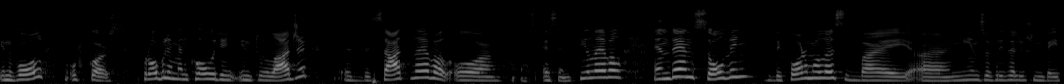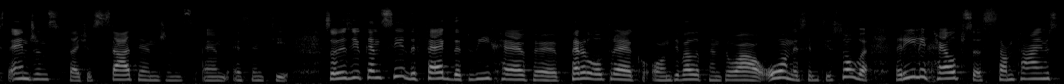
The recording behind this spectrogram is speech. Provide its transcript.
involve, of course, problem encoding into logic at the SAT level or SMT level, and then solving the formulas by uh, means of resolution-based engines, such as SAT engines and SMT. So as you can see, the fact that we have a parallel track on development of our own SMT solver really helps us sometimes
